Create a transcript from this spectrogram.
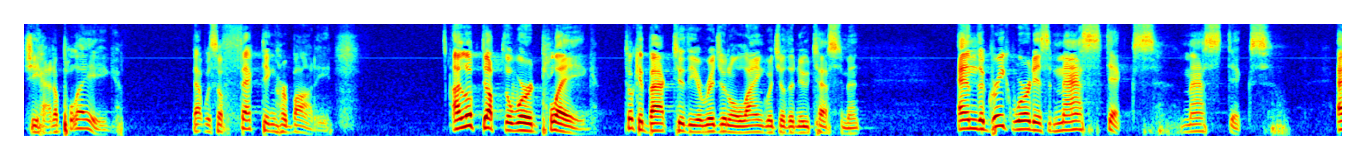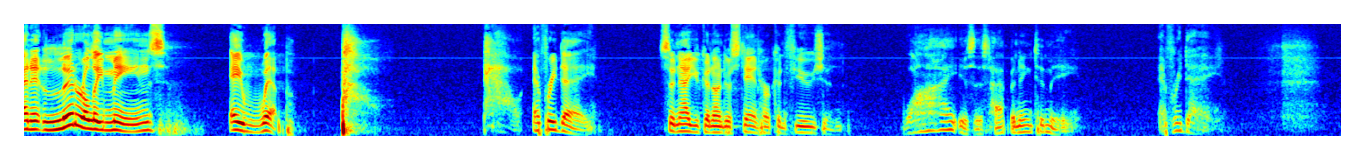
She had a plague that was affecting her body. I looked up the word plague, took it back to the original language of the New Testament, and the Greek word is mastix, mastix. And it literally means a whip. Pow, pow, every day. So now you can understand her confusion. Why is this happening to me every day?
